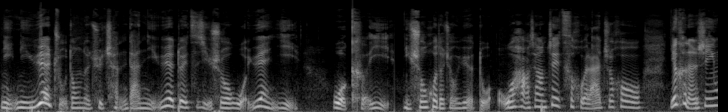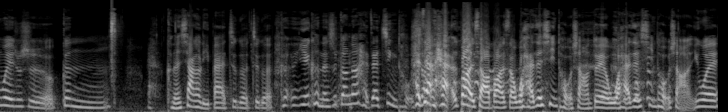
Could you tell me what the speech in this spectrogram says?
你你越主动的去承担，你越对自己说我愿意。我可以，你收获的就越多。我好像这次回来之后，也可能是因为就是更，哎，可能下个礼拜这个这个可能也可能是刚刚还在镜头上，还在还不好意思啊，不好意思啊，我还在兴头上，对我还在兴头上，因为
